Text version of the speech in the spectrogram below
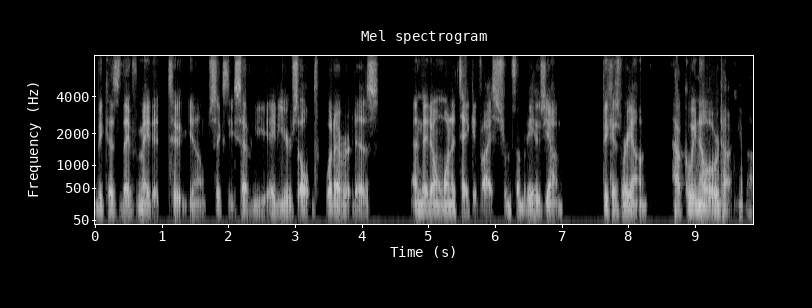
because they've made it to you know 60 70 80 years old whatever it is. And they don't want to take advice from somebody who's young because we're young. How can we know what we're talking about?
